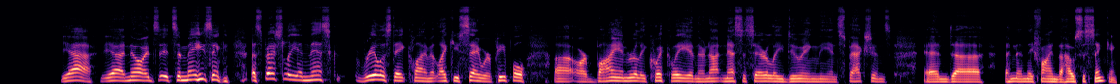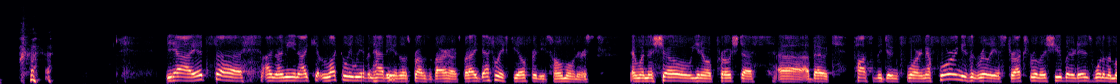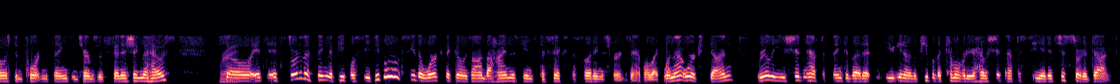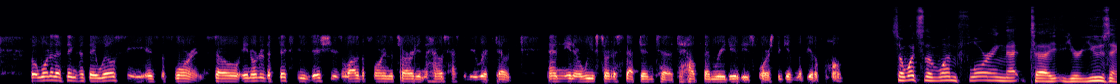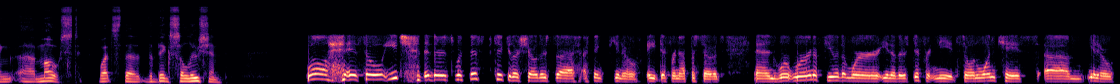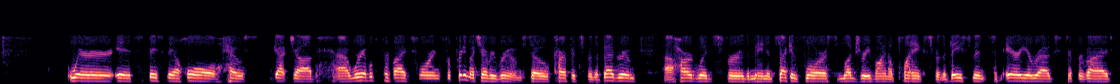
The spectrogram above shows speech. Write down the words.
Yeah, yeah, no, it's it's amazing, especially in this real estate climate, like you say, where people uh, are buying really quickly and they're not necessarily doing the inspections, and uh, and then they find the house is sinking. yeah, it's. Uh, I, mean, I can, luckily we haven't had any of those problems with our house, but I definitely feel for these homeowners. And when the show, you know, approached us uh, about possibly doing flooring, now flooring isn't really a structural issue, but it is one of the most important things in terms of finishing the house. So it's it's sort of the thing that people see. People don't see the work that goes on behind the scenes to fix the footings, for example. Like when that work's done, really you shouldn't have to think about it. You, you know, the people that come over to your house shouldn't have to see it. It's just sort of done. But one of the things that they will see is the flooring. So in order to fix these issues, a lot of the flooring that's already in the house has to be ripped out. And you know, we've sort of stepped in to to help them redo these floors to give them a beautiful home. So what's the one flooring that uh, you're using uh, most? What's the the big solution? Well, eh, so each there's with this particular show, there's uh, I think you know eight different episodes, and we're we're in a few of them where you know there's different needs. So in one case, um, you know, where it's basically a whole house gut job, uh, we're able to provide flooring for pretty much every room. So carpets for the bedroom, uh, hardwoods for the main and second floor, some luxury vinyl planks for the basement, some area rugs to provide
